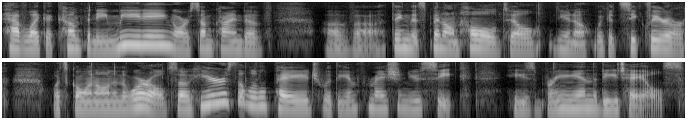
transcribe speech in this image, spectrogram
have like a company meeting or some kind of of uh, thing that's been on hold till you know we could see clearer what's going on in the world. So here's the little page with the information you seek. He's bringing in the details.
